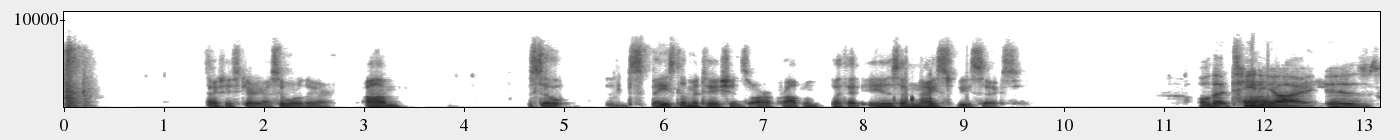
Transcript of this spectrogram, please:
it's actually scary how similar they are. Um, so space limitations are a problem, but that is a nice V6. Oh, that TDI is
